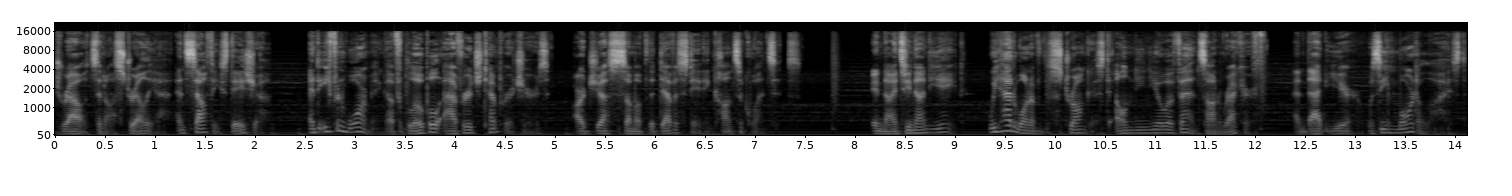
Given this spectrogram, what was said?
droughts in Australia and Southeast Asia, and even warming of global average temperatures are just some of the devastating consequences. In 1998, we had one of the strongest El Nino events on record, and that year was immortalized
